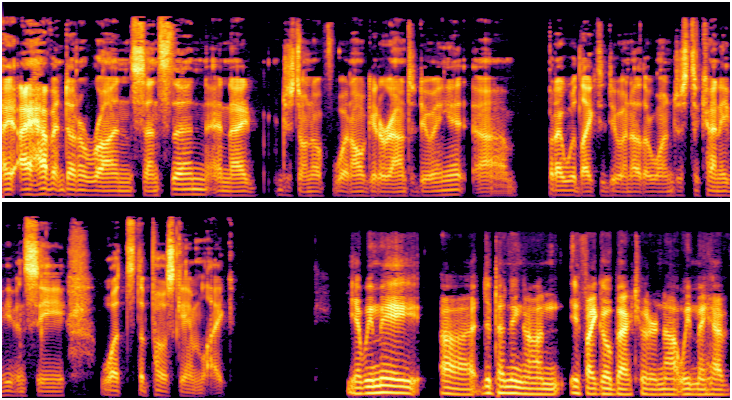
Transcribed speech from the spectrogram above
I, I haven't done a run since then, and I just don't know if when I'll get around to doing it. Um, but I would like to do another one just to kind of even see what's the post game like. Yeah, we may, uh, depending on if I go back to it or not, we may have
